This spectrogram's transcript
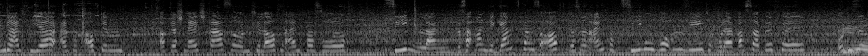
Sind gerade hier einfach auf, dem, auf der Schnellstraße und hier laufen einfach so Ziegen lang. Das hat man hier ganz, ganz oft, dass man einfach Ziegengruppen sieht oder Wasserbüffel. Und die sind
